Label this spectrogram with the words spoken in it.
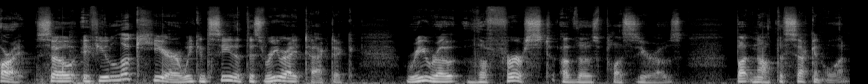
All right, so if you look here, we can see that this rewrite tactic rewrote the first of those plus zeros, but not the second one.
